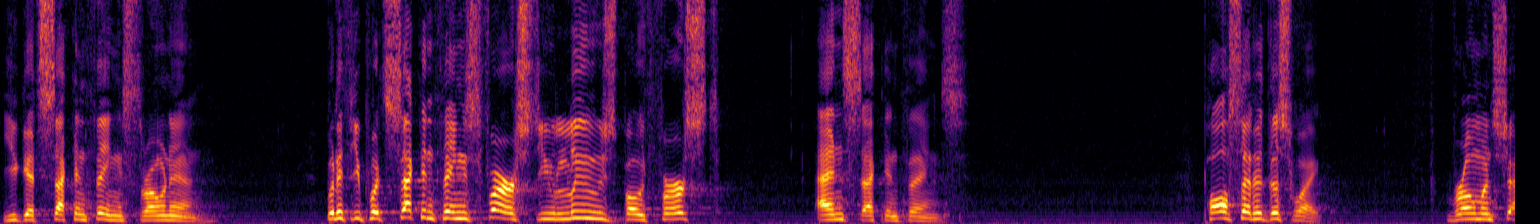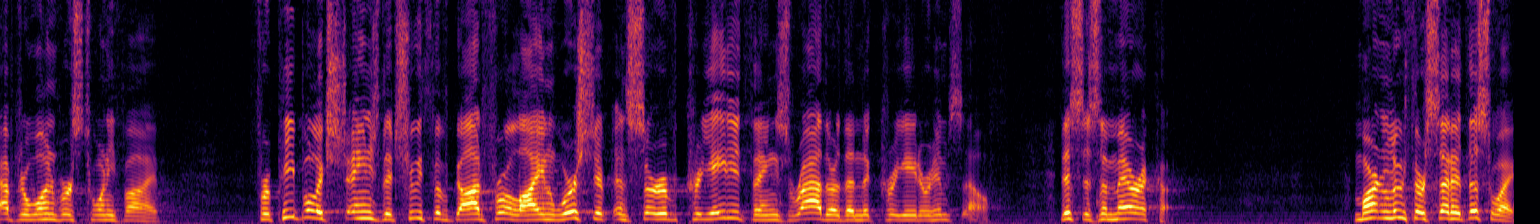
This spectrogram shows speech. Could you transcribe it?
you get second things thrown in. But if you put second things first, you lose both first and second things. Paul said it this way Romans chapter 1, verse 25. For people exchanged the truth of God for a lie and worshiped and served created things rather than the Creator Himself. This is America. Martin Luther said it this way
